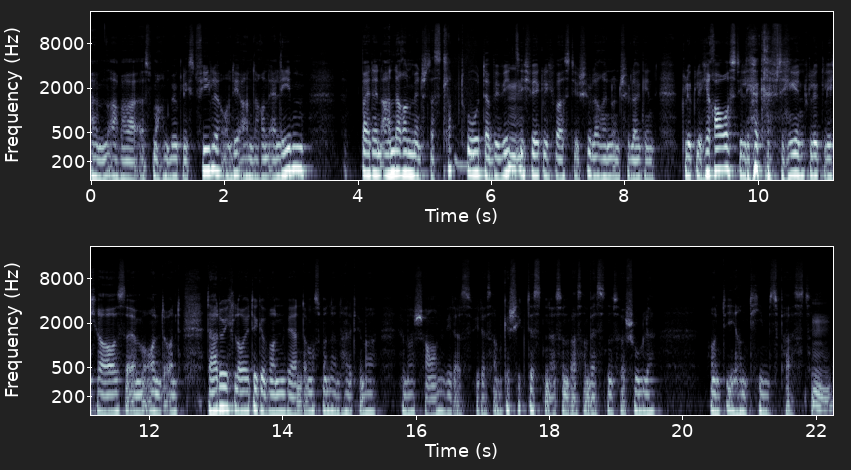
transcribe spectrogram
ähm, aber es machen möglichst viele und die anderen erleben bei den anderen, Mensch, das klappt gut, da bewegt mhm. sich wirklich was. Die Schülerinnen und Schüler gehen glücklich raus, die Lehrkräfte gehen glücklich raus ähm, und, und dadurch Leute gewonnen werden. Da muss man dann halt immer immer schauen, wie das, wie das am geschicktesten ist und was am besten zur Schule und ihren Teams passt. Hm.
